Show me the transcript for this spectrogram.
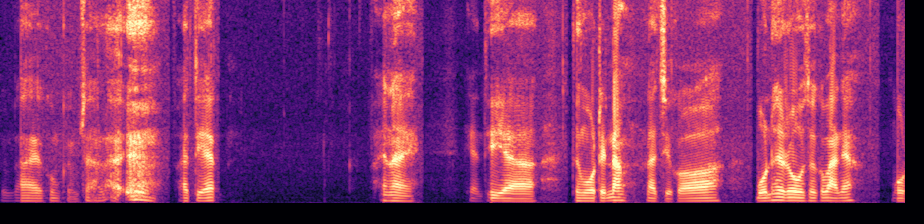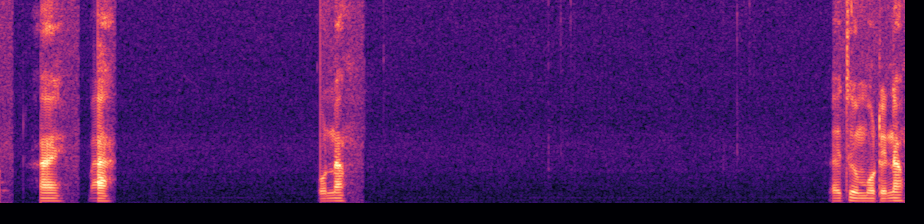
Chúng ta hãy cùng kiểm tra lại file ts file này hiển thị à, từ 1 đến 5 là chỉ có 4 hero thôi các bạn nhé. 1 2 3 4 5 Đấy từ 1 đến 5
